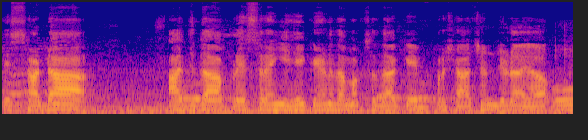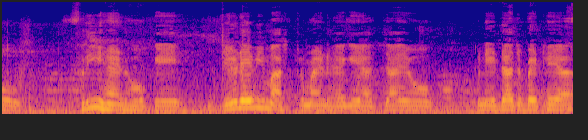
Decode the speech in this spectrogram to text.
ਤੇ ਸਾਡਾ ਅੱਜ ਦਾ ਪ੍ਰੈਸ ਰਾਹੀਂ ਇਹ ਕਹਿਣ ਦਾ ਮਕਸਦ ਆ ਕਿ ਪ੍ਰਸ਼ਾਸਨ ਜਿਹੜਾ ਆ, ਉਹ ਫ੍ਰੀ ਹੈਂਡ ਹੋ ਕੇ ਜਿਹੜੇ ਵੀ ਮਾਸਟਰਮਾਈਂਡ ਹੈਗੇ ਆ, ਚਾਹੇ ਉਹ ਕੈਨੇਡਾ 'ਚ ਬੈਠੇ ਆ,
